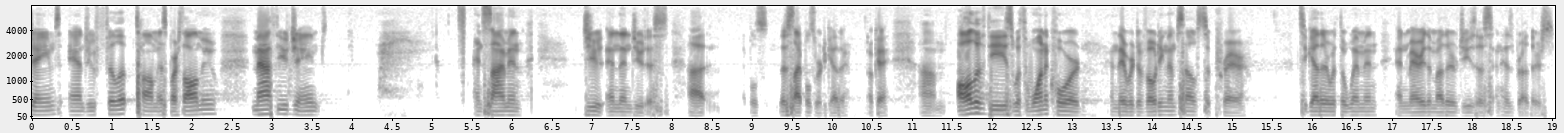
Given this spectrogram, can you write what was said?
James, Andrew, Philip, Thomas, Bartholomew, Matthew, James, and Simon, Jude, and then Judas. Uh, the disciples were together. Okay. Um, all of these with one accord, and they were devoting themselves to prayer, together with the women and Mary, the mother of Jesus, and his brothers.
